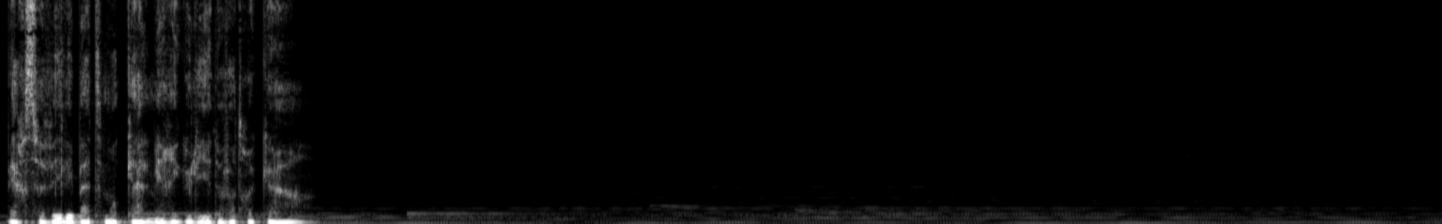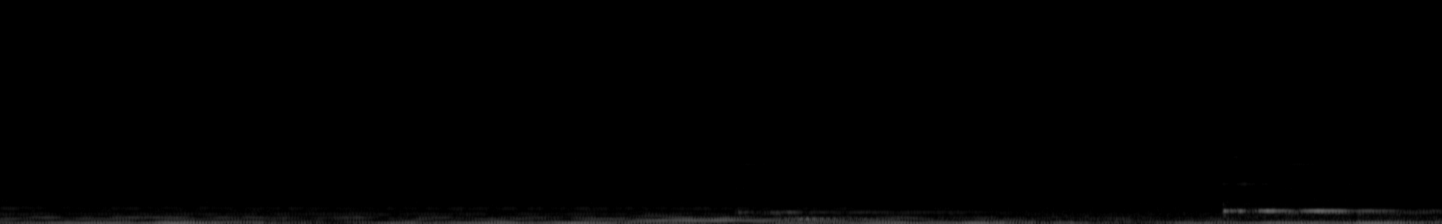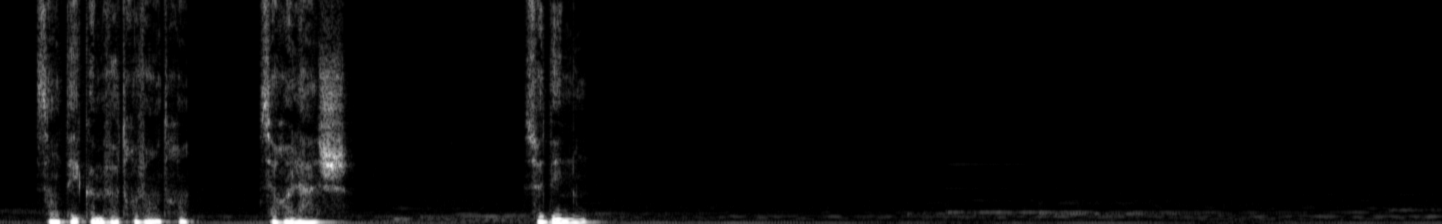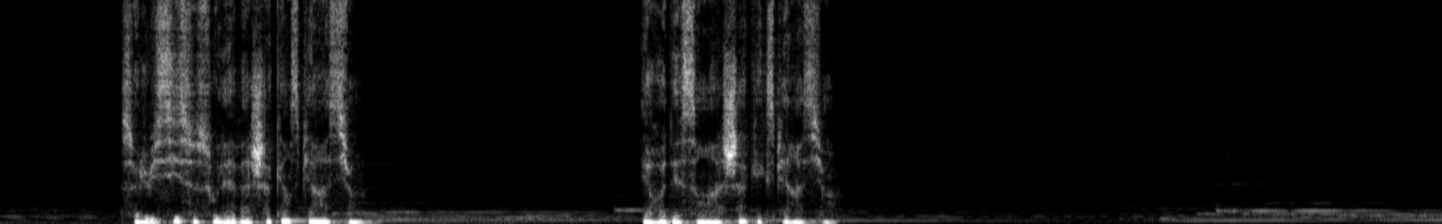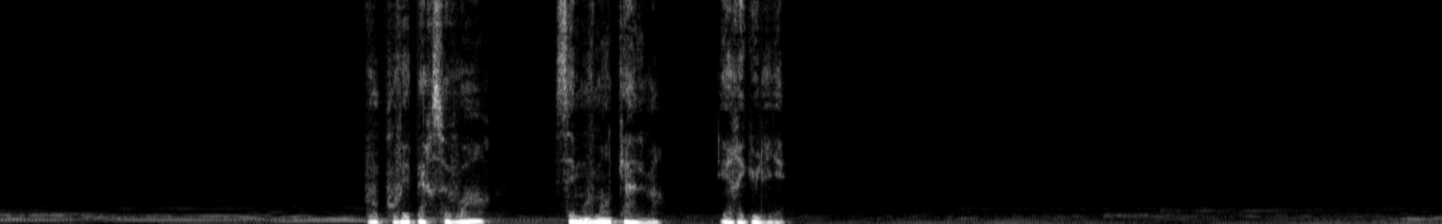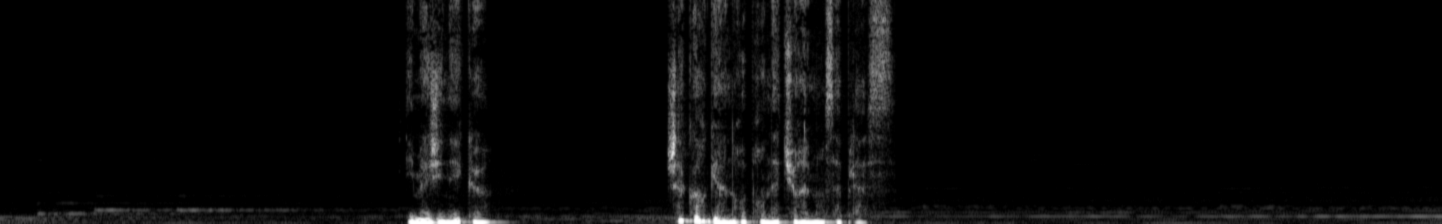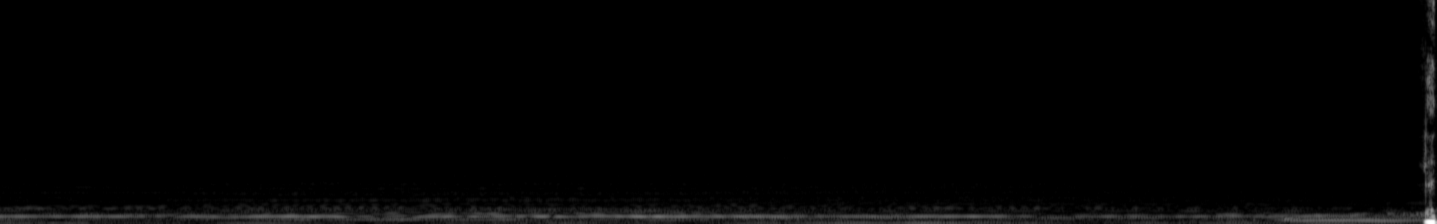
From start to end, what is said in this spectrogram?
Percevez les battements calmes et réguliers de votre cœur. Sentez comme votre ventre se relâche, se dénoue. Celui-ci se soulève à chaque inspiration et redescend à chaque expiration. Vous pouvez percevoir ces mouvements calmes et réguliers. Imaginez que chaque organe reprend naturellement sa place.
